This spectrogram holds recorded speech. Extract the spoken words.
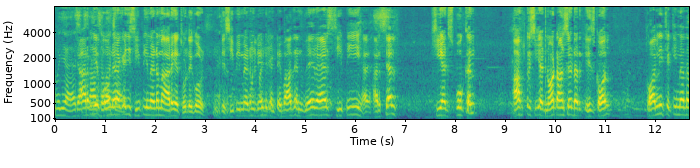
ਵਜੇ ਆਇਆ 4 ਵਜੇ ਫੋਨ ਆਇਆ ਕਿ ਜੀ ਸੀਪੀ ਮੈਡਮ ਆ ਰਹੇ ਆ ਤੁਹਾਡੇ ਕੋਲ ਤੇ ਸੀਪੀ ਮੈਡਮ ਡੇਢ ਘੰਟੇ ਬਾਅਦ and where S CP herself she had spoken. After she had not answered her, his call. Call ਨਹੀਂ ਚੱਕੀ ਮੈਂ ਤਾਂ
